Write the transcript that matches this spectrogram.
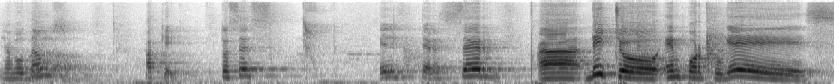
¿Ya voltamos? Ok. Entonces, el tercer ah, dicho en portugués.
